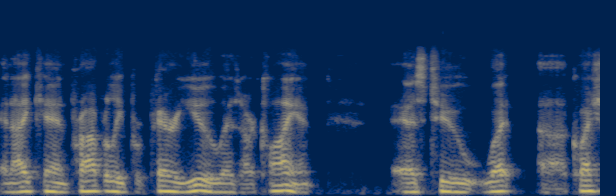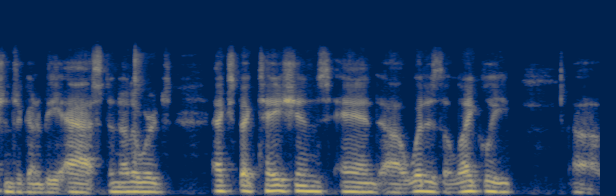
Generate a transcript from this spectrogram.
and I can properly prepare you as our client as to what uh, questions are going to be asked. In other words, expectations and uh, what is the likely uh,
